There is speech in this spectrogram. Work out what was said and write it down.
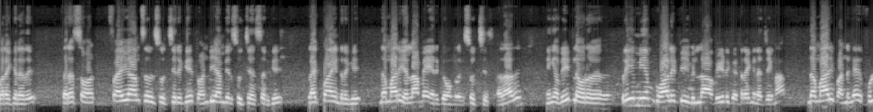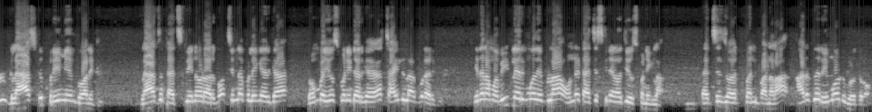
குறைக்கிறது. ப்ளஸ் ஃபைவ் ஆம்ஸ் சுவிட்ச் இருக்கு டுவெண்ட்டி ஆம்பியர் சுவிட்சஸ் இருக்கு ப்ளக் பாயிண்ட் இருக்கு. இந்த மாதிரி எல்லாமே இருக்கு உங்களுக்கு சுவிட்சஸ் அதாவது நீங்க வீட்டில் ஒரு ப்ரீமியம் குவாலிட்டி வில்லா வீடு கட்டுறீங்கன்னு வச்சிங்கன்னா இந்த மாதிரி பண்ணுங்க. Full glassed premium quality glass touch ஸ்க்ரீனோட இருக்கும். சின்ன பிள்ளைங்க இருக்கா ரொம்ப யூஸ் பண்ணிகிட்டே இருக்காங்க சைல்டு லாக் கூட இருக்கு. இதை நம்ம வீட்டில் இருக்கும்போது எப்படிலாம் ஒன்று டச் ஸ்க்ரீனை வச்சு யூஸ் பண்ணிக்கலாம். டச் ஒர்க் பண்ணி பண்ணலாம். அடுத்து ரிமோட் கொடுத்துரும்.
